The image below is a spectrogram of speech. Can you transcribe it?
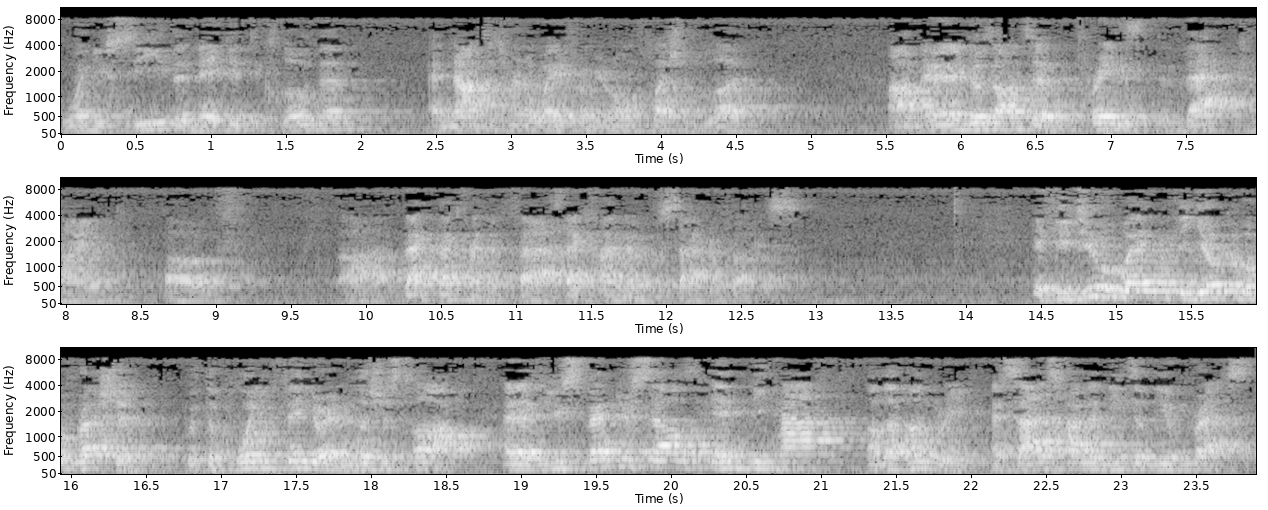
when you see the naked to clothe them and not to turn away from your own flesh and blood? Um, and it goes on to praise that kind of, uh, that, that kind of fast, that kind of sacrifice. If you do away with the yoke of oppression, with the pointing finger and malicious talk, and if you spend yourselves in behalf of the hungry and satisfy the needs of the oppressed,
